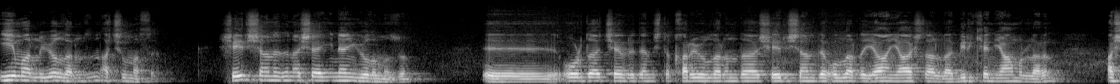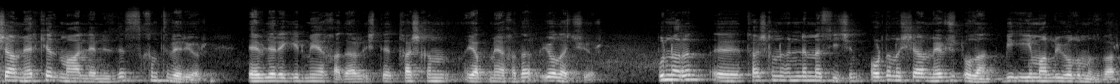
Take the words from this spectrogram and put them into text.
imarlı yollarımızın açılması. Şehir şaneden aşağı inen yolumuzun ee, orada çevreden işte karayollarında, şehir şanede onlarda yağan yağışlarla biriken yağmurların aşağı merkez mahallemizde sıkıntı veriyor. Evlere girmeye kadar, işte taşkın yapmaya kadar yol açıyor. Bunların e, taşkının önlenmesi için oradan aşağı mevcut olan bir imarlı yolumuz var.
